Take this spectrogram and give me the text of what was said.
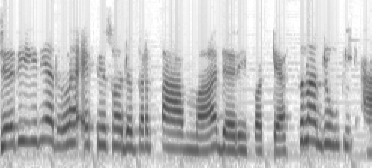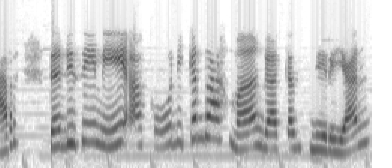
Jadi ini adalah episode pertama dari podcast Senandung PR dan di sini aku Niken Rahma nggak akan sendirian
